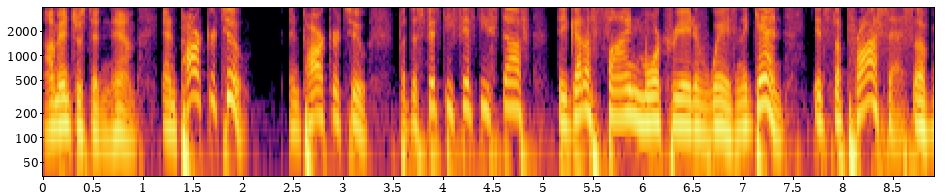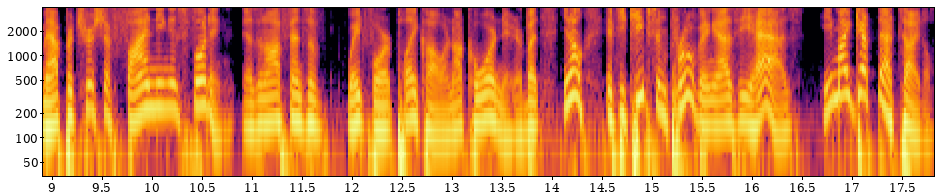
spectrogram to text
I'm interested in him. And Parker, too. And Parker, too. But this 50 50 stuff, they got to find more creative ways. And again, it's the process of Matt Patricia finding his footing as an offensive, wait for it, play caller, not coordinator. But, you know, if he keeps improving as he has, he might get that title.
